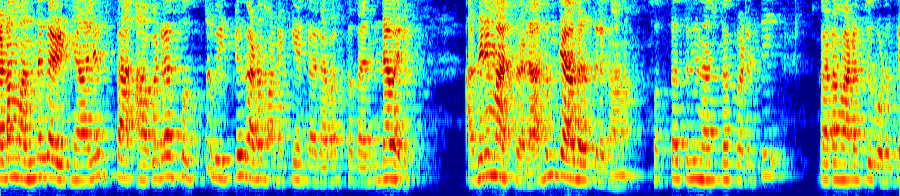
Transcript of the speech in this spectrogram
കടം വന്നു കഴിഞ്ഞാൽ അവരുടെ സ്വത്ത് വിറ്റ് കടം അടയ്ക്കേണ്ട ഒരവസ്ഥ തന്നെ വരും. അതിന് മാറ്റമല്ല. അതും ജാതകത്തിൽ കാണാം. സ്വത്തത്തിന് നഷ്ടപ്പെടുത്തി കടം അടച്ചു കൊടുക്ക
